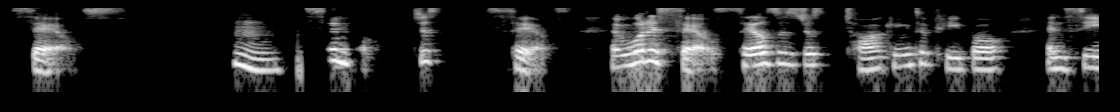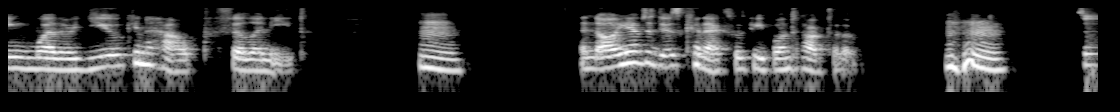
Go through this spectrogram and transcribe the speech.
Sales. Hmm. Simple, just sales. And what is sales? Sales is just talking to people and seeing whether you can help fill a need. Hmm. And all you have to do is connect with people and talk to them. Mhm. So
